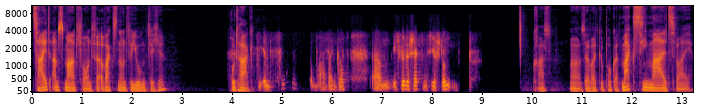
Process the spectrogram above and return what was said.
Zeit am Smartphone für Erwachsene und für Jugendliche pro Tag? Die empfohlene, oh mein Gott, ähm, ich würde schätzen vier Stunden. Krass. Oh, sehr weit gepokert. Maximal zwei.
